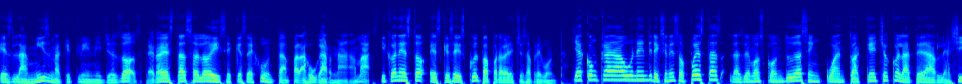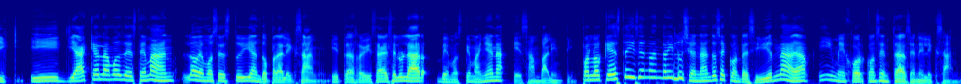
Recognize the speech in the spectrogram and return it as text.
es la misma que tienen ellos dos, pero esta solo dice que se juntan para jugar nada más. Y con esto es que se disculpa por haber hecho esa pregunta. Ya con cada una en direcciones opuestas, las vemos con dudas en cuanto a qué chocolate darle a Shiki. Y ya que hablamos de este man, lo vemos estudiando para el examen. Y tras revisar el celular, vemos que mañana es San Valentín. Por lo que este dice no andar ilusionándose con recibir nada y mejor concentrarse en el examen.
